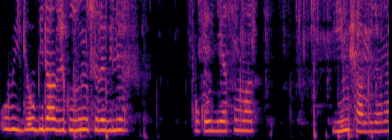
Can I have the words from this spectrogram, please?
Bu video birazcık uzun sürebilir. Çok oynayasım var. İyiymiş harbiden ha.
